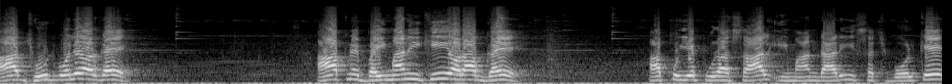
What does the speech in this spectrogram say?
आप झूठ बोले और गए। आपने बेईमानी की और आप गए। आपको ये पूरा साल ईमानदारी, सच बोल के,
